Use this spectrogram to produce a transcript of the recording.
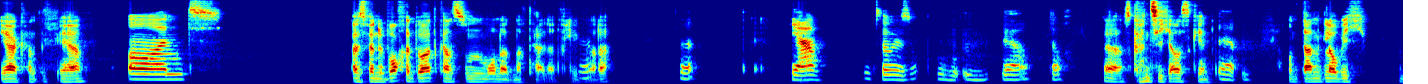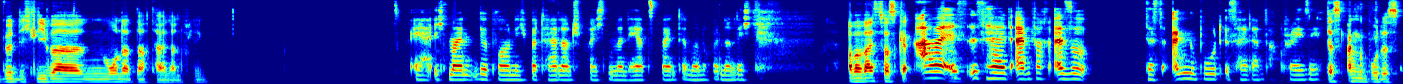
Ja, kann, ja. Und Also für eine Woche dort kannst du einen Monat nach Thailand fliegen, Ja. oder? ja, sowieso. Mhm, Ja, doch. Ja, das könnte sich ausgehen. Ja. Und dann, glaube ich, würde ich lieber einen Monat nach Thailand fliegen. Ja, ich meine, wir brauchen nicht über Thailand sprechen. Mein Herz weint immer noch innerlich. Aber weißt du was? Aber es ist halt einfach, also das Angebot ist halt einfach crazy. Das Angebot ist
